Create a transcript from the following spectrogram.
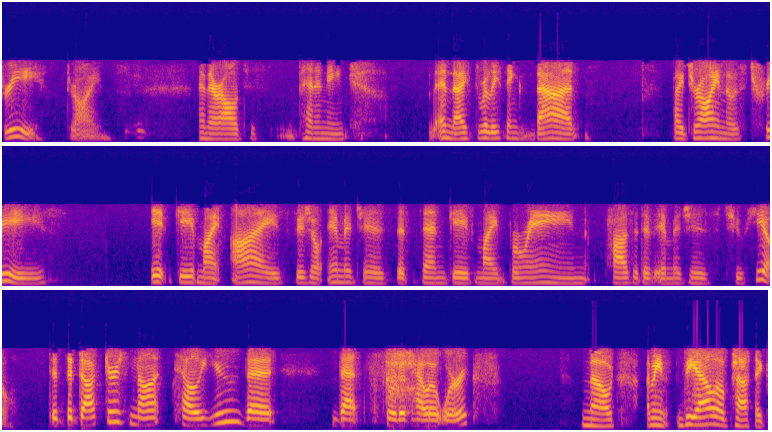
tree drawings, and they're all just pen and ink. And I really think that by drawing those trees, it gave my eyes visual images that then gave my brain positive images to heal. Did the doctors not tell you that that's sort of how it works? No, I mean the allopathic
